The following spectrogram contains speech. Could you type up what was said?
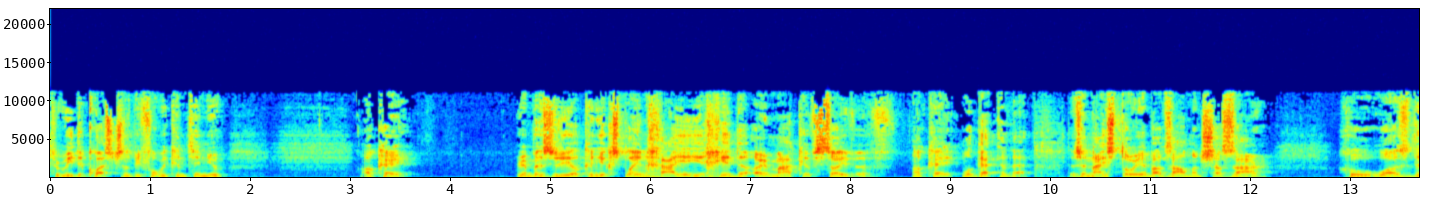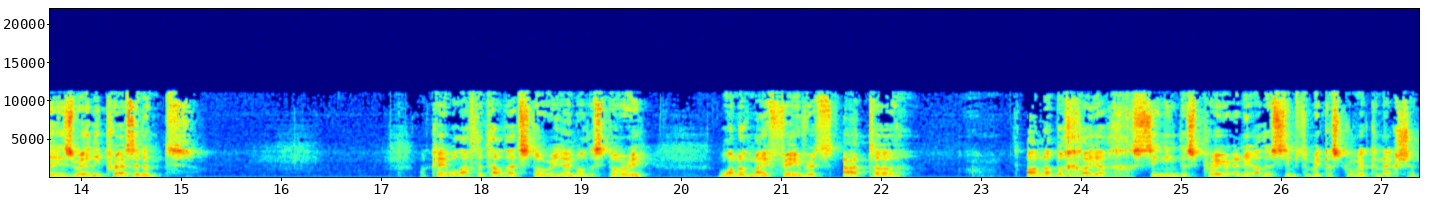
to read the questions before we continue. Okay, Rebbe Zriel, can you explain Chaya Yechida or Makiv Soiviv? Okay, we'll get to that. There's a nice story about Zalman Shazar, who was the Israeli president. Okay, we'll have to tell that story. I know the story. One of my favorites, Ata Ana B'koach, singing this prayer, any other seems to make a stronger connection.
